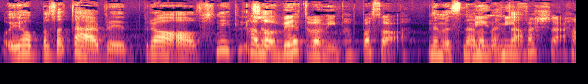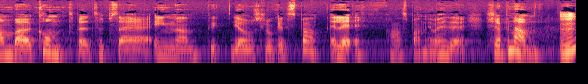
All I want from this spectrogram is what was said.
Och jag hoppas att det här blir ett bra avsnitt liksom. Hallå, vet du vad min pappa sa? Nej men snälla Min, berätta. min farsa, han bara kom till mig typ såhär innan jag skulle åka till Spanien, eller fan Spanien, vad heter det? Köpenhamn. Mm.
